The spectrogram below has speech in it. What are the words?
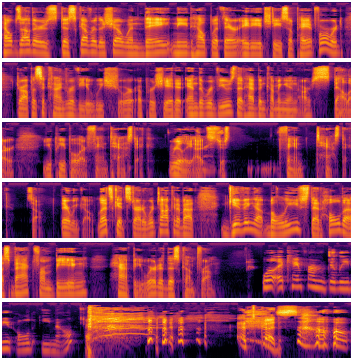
helps others discover the show when they need help with their ADHD. So pay it forward. Drop us a kind review. We sure appreciate it. And the reviews that have been coming in are stellar. You people are fantastic. Really, That's it's nice. just fantastic. So there we go. Let's get started. We're talking about giving up beliefs that hold us back from being happy. Where did this come from? Well, it came from deleting old email. That's good. So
